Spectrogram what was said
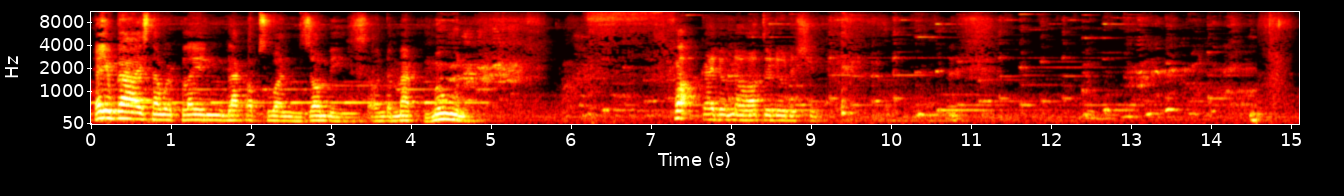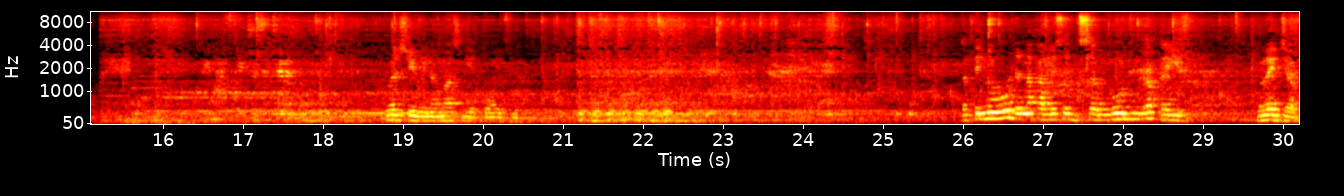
Hey you guys, now we're playing Black Ops 1 Zombies on the map Moon. Fuck, I don't know how to do this shit. Well, she we na must get points na. Sa tinuod na nakalisod sa moon rock kay walay job.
